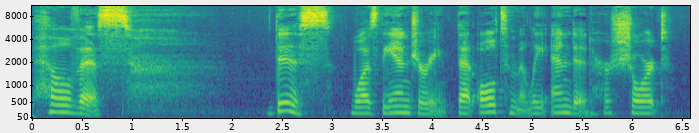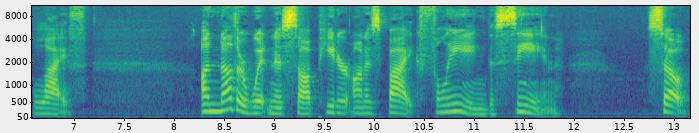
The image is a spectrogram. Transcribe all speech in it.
pelvis. This was the injury that ultimately ended her short life. Another witness saw Peter on his bike fleeing the scene. So,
